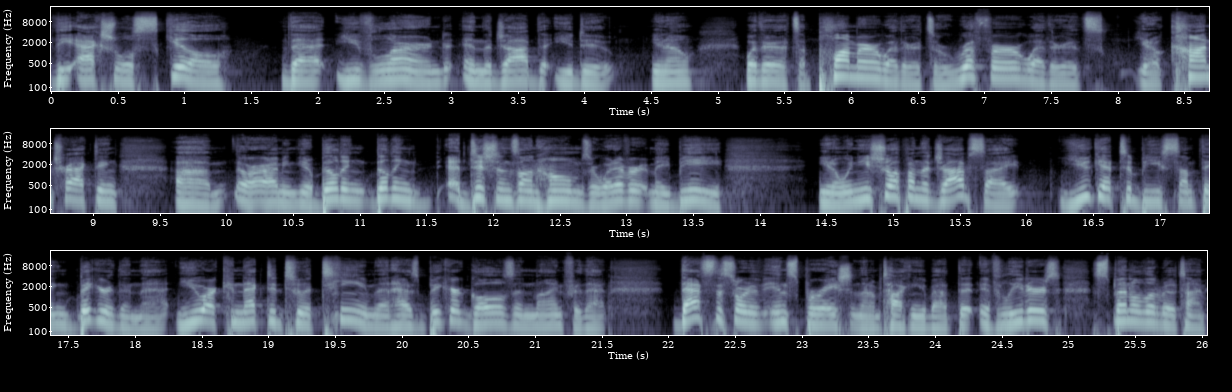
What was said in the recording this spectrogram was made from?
the actual skill that you've learned in the job that you do you know? Whether it's a plumber whether it's a roofer whether it's you know contracting um, or i mean you know building building additions on homes or whatever it may be you know when you show up on the job site you get to be something bigger than that. You are connected to a team that has bigger goals in mind for that that's the sort of inspiration that I'm talking about. That if leaders spend a little bit of time,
